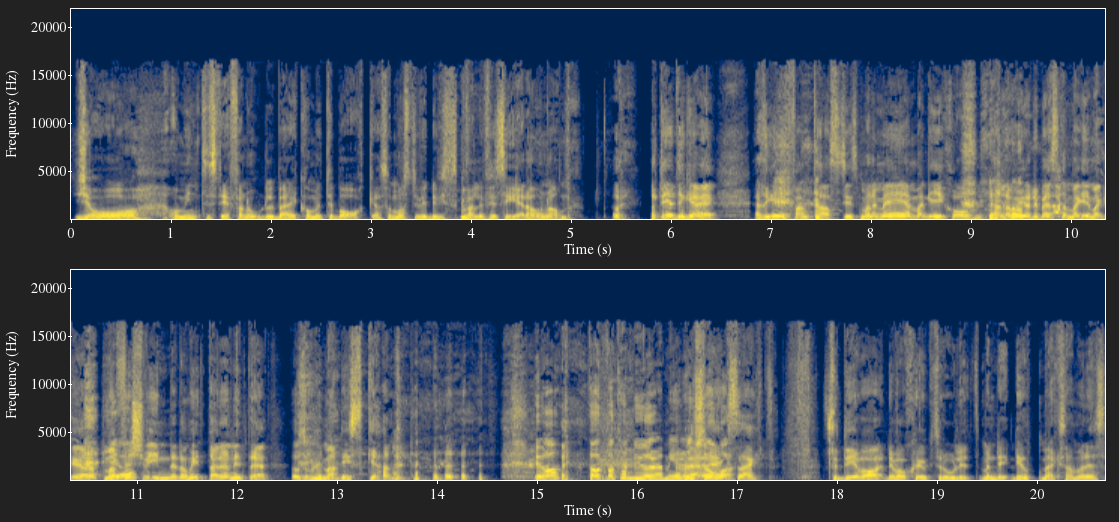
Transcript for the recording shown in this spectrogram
ja, om inte Stefan Odelberg kommer tillbaka så måste vi diskvalificera honom. Och det tycker jag är, jag tycker det är fantastiskt. Man är med i en magishow. Det handlar om att göra det bästa magi man kan göra. Man Ja. försvinner, de hittar den inte. Och så blir man diskad. ja vad, vad kan du göra mer än Nej, så? Exakt. Så det var, det var sjukt roligt, men det, det uppmärksammades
